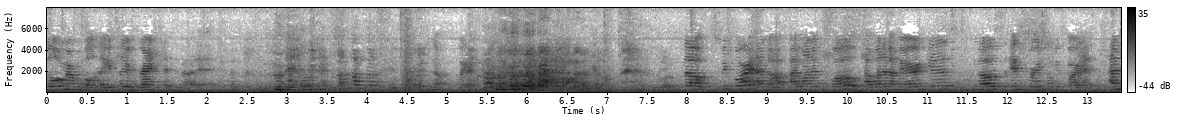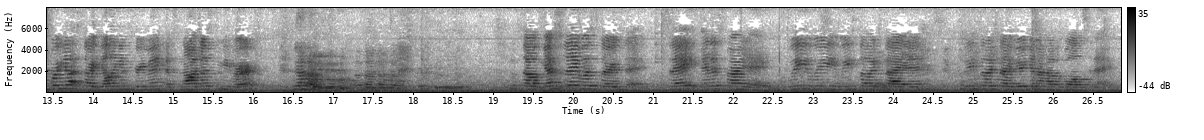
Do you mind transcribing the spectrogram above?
so memorable that you tell your grandkids about it. no, wait. so before I end off, I want to quote uh, one of America's most inspirational music artists. And before you start yelling and screaming, it's not Justin Bieber. so yesterday was Thursday. Today it is Friday. We we we so excited. We so excited we're gonna have a ball today.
